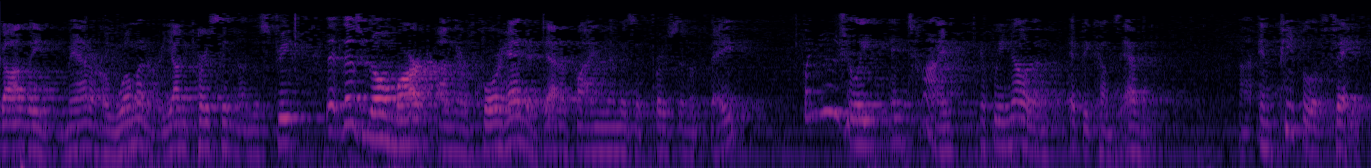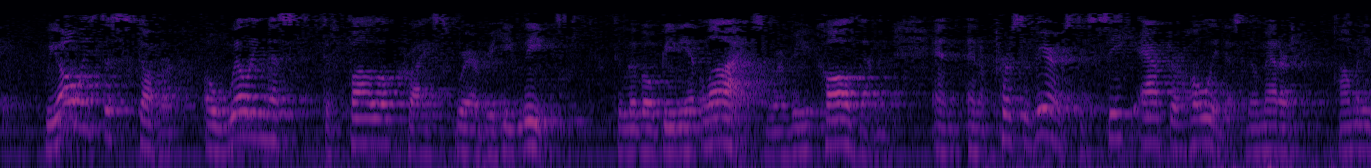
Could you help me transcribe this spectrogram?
godly man or a woman or a young person on the street. There's no mark on their forehead identifying them as a person of faith. But usually, in time, if we know them, it becomes evident. Uh, in people of faith, we always discover a willingness to follow Christ wherever He leads, to live obedient lives wherever He calls them, and, and a perseverance to seek after holiness, no matter how many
